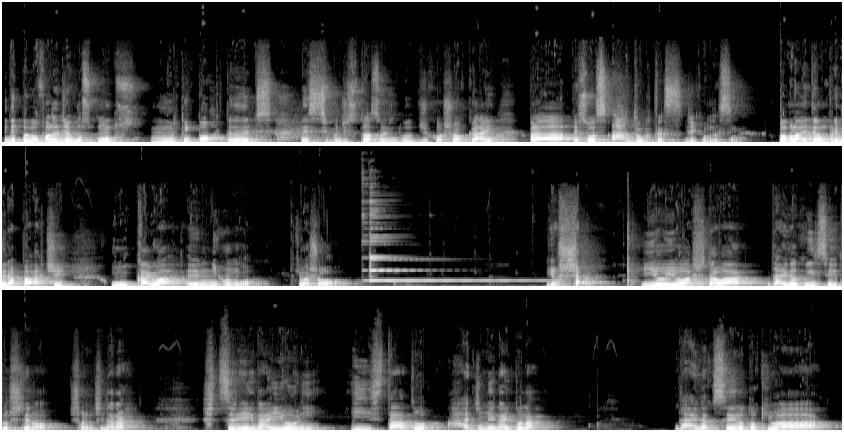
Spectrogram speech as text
E depois eu vou falar de alguns pontos muito importantes nesse tipo de situações do, de Koshokai para pessoas adultas, digamos assim. Vamos lá, então, primeira parte, o Kaiwa en Nihongo. Kimashou. Yosha. Yo yo ashita wa daigaku in sei toshite no shonichi da na. 失礼ないようにいいスタート始めないとな。大学生の時は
